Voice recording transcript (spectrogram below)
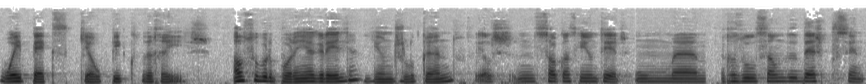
o apex, que é o pico da raiz. Ao sobreporem a grelha, iam deslocando, eles só conseguiam ter uma resolução de 10%.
